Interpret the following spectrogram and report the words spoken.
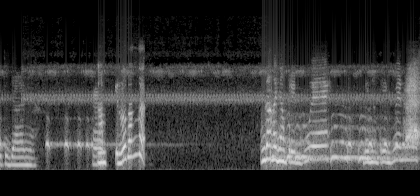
gitu jalannya. Kayak lo apa enggak? enggak enggak nyamperin gue. Enggak nyamperin gue nis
